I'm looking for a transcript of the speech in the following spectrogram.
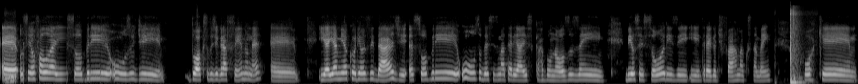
É, o senhor falou aí sobre o uso de, do óxido de grafeno, né? É, e aí a minha curiosidade é sobre o uso desses materiais carbonosos em biosensores e, e entrega de fármacos também, porque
